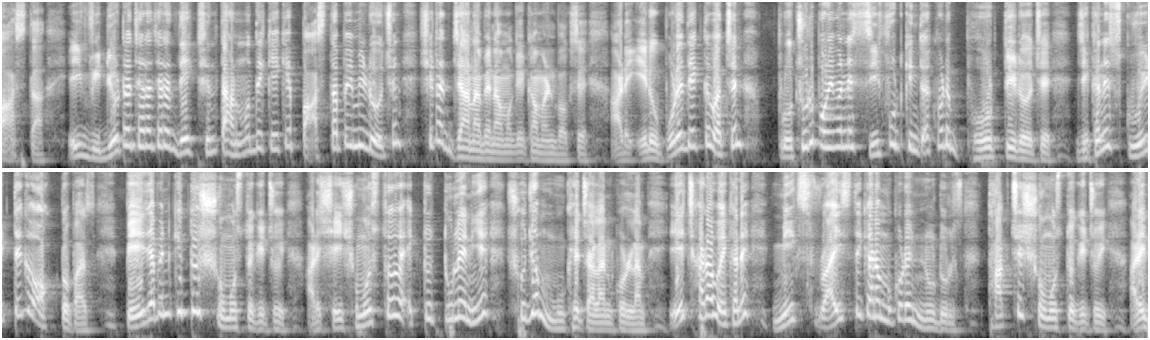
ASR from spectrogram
পাস্তা। এই ভিডিওটা যারা যারা দেখছেন, তার মধ্যে কে কে পাস্তা প্রেমী রয়েছেন, সেটা জানাবেন আমাকে কমেন্ট বক্সে আর এর উপরে দেখতে পাচ্ছেন প্রচুর পরিমাণে সি ফুড কিন্তু একেবারে ভর্তি রয়েছে, যেখানে স্কুইড থেকে অক্টোপাস পেয়ে যাবেন কিন্তু সমস্ত কিছুই। আর সেই সমস্ত একটু তুলে নিয়ে সোজা মুখে চালান করলাম। এছাড়াও এখানে মিক্সড রাইস থেকে আরম্ভ করে নুডলস থাকছে সমস্ত কিছুই। আর এই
